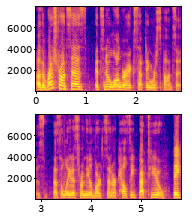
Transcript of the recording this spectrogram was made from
uh, the restaurant says it's no longer accepting responses. That's the latest from the Alert Center. Kelsey, back to you. Thank you.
